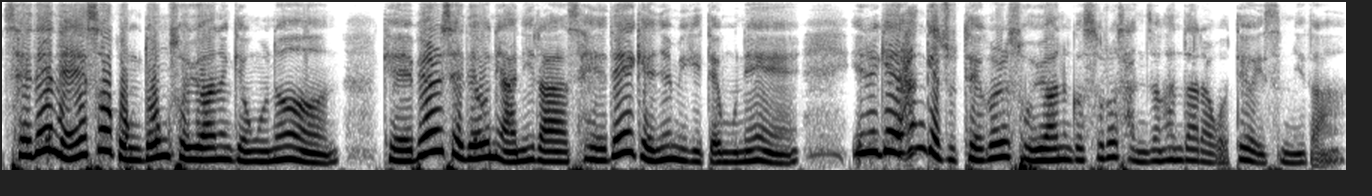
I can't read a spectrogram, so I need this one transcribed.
세대 내에서 공동 소유하는 경우는 개별 세대원이 아니라 세대 개념이기 때문에 1개, 1개 주택을 소유하는 것으로 산정한다라고 되어 있습니다.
